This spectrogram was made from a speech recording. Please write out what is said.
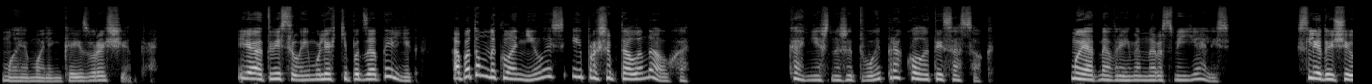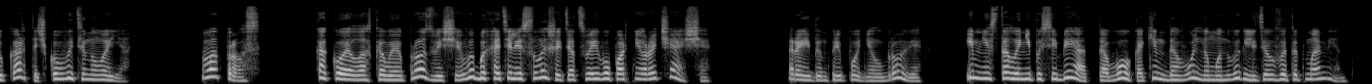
моя маленькая извращенка. Я отвесила ему легкий подзатыльник, а потом наклонилась и прошептала на ухо: "Конечно же, твой проколотый сосок". Мы одновременно рассмеялись. Следующую карточку вытянула я. Вопрос: какое ласковое прозвище вы бы хотели слышать от своего партнера чаще? Рейден приподнял брови, и мне стало не по себе от того, каким довольным он выглядел в этот момент.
